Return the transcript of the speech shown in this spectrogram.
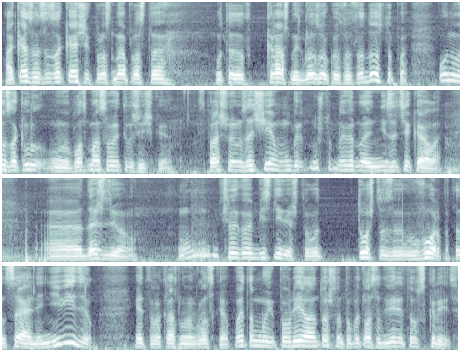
Оказывается, заказчик просто-напросто вот этот красный глазок устройства доступа, он его закрыл э, пластмассовой крышечкой. Спрашиваем, зачем? Он говорит, ну что, наверное, не затекало э, дождем. Ну, человеку объяснили, что вот то, что вор потенциально не видел этого красного глазка, поэтому и повлияло на то, что он попытался дверь эту вскрыть.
